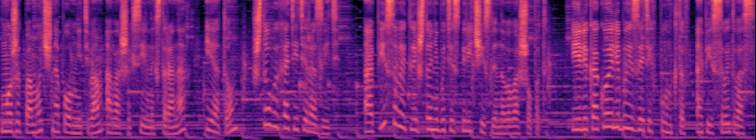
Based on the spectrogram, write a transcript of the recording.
может помочь напомнить вам о ваших сильных сторонах и о том, что вы хотите развить. Описывает ли что-нибудь из перечисленного ваш опыт? Или какой-либо из этих пунктов описывает вас?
